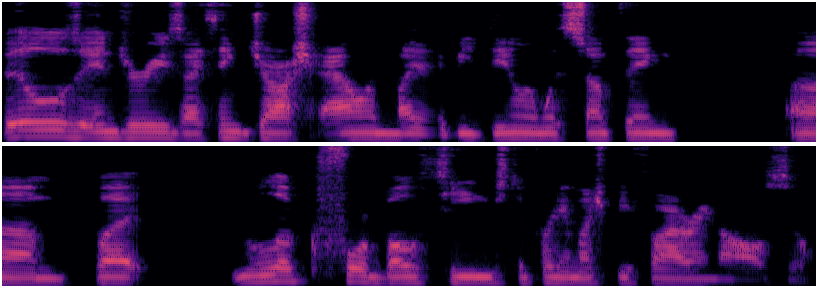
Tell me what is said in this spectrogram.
Bills injuries. I think Josh Allen might be dealing with something. Um, but look for both teams to pretty much be firing also.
